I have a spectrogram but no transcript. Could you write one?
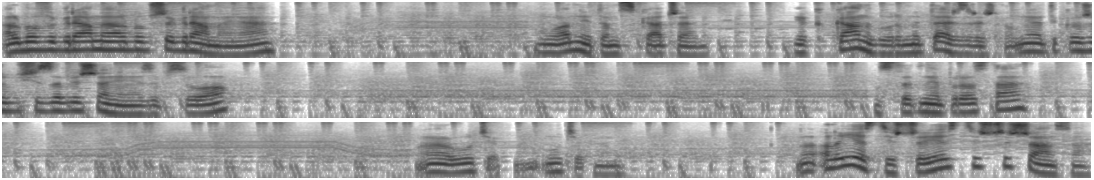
albo wygramy, albo przegramy, nie? Ładnie tam skacze. Jak kangur, my też zresztą. Nie, tylko żeby się zawieszenie nie zepsuło. Ostatnia prosta. A, uciekł, nam, uciekł nam. No, ale jest jeszcze, jest jeszcze szansa.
